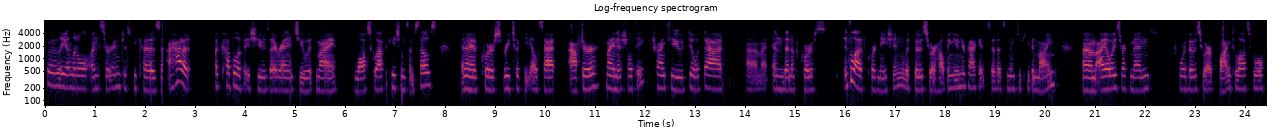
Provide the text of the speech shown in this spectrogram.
clearly a little uncertain, just because I had a, a couple of issues that I ran into with my law school applications themselves. And I, of course, retook the LSAT after my initial take, trying to deal with that. Um, and then, of course, it's a lot of coordination with those who are helping you in your packet. So that's something to keep in mind. Um, I always recommend for those who are applying to law school,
